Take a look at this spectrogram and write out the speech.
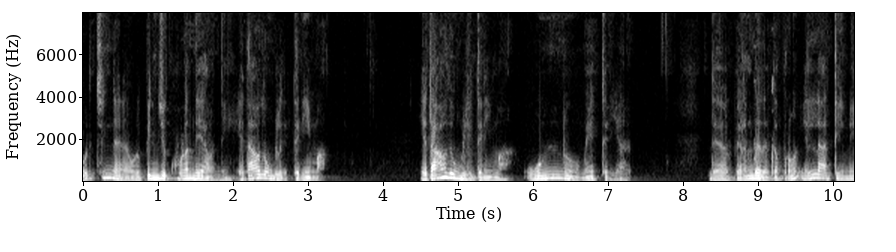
ஒரு சின்ன ஒரு பிஞ்சு குழந்தையா வந்தீங்க. ஏதாவது உங்களுக்கு தெரியுமா? ஏதாவது உங்களுக்கு தெரியுமா? ஒன்றுமே தெரியாது. இந்த பிறந்ததுக்கப்புறம் எல்லாத்தையுமே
